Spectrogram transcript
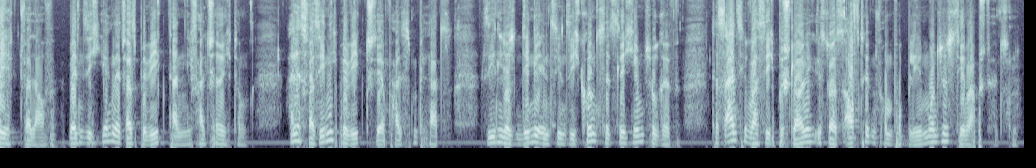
Projektverlauf. Wenn sich irgendetwas bewegt, dann in die falsche Richtung. Alles, was sich nicht bewegt, steht am falschen Platz. Sinnlose Dinge entziehen sich grundsätzlich im Zugriff. Das Einzige, was sich beschleunigt, ist nur das Auftreten von Problemen und Systemabstürzen.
